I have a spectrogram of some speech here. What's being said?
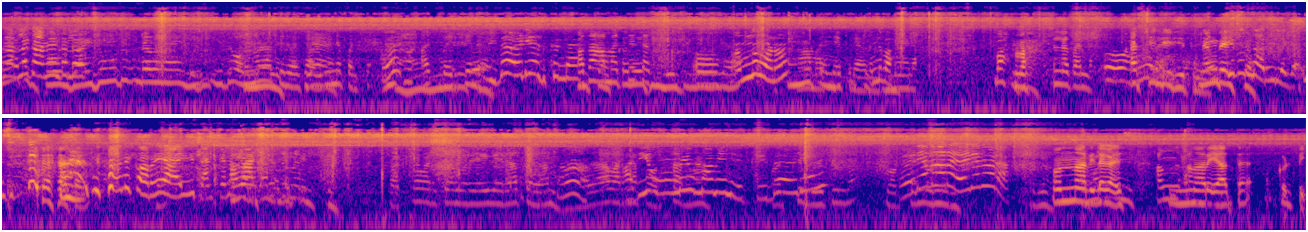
നല്ല കാണണ്ടല്ലോ ഇത് ഒന്നും ഇതിനെ പഠിക്കാം ഇത് എവിടെ എടുക്കണ്ടേ? അതാ മറ്റേ ഓ അങ്ങ് പോണോ? വാ. ഞാൻ. കൊറേ ആയി. ഒന്നും അറിയില്ല. ഒന്നും അറിയാത്ത കുട്ടി.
